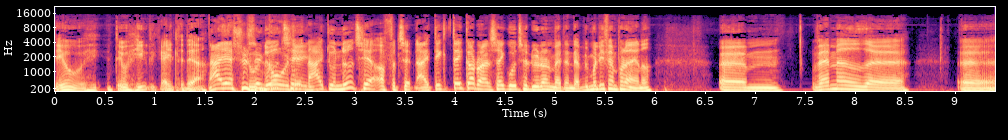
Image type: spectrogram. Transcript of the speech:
det er, jo, det er jo helt galt, det der. Nej, jeg synes, du det er en god til, idé. Nej, du er nødt til at fortælle... Nej, det, det gør du altså ikke ud til lytterne med den der. Vi må lige finde på noget andet. Øhm, hvad med... Øh, øh,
